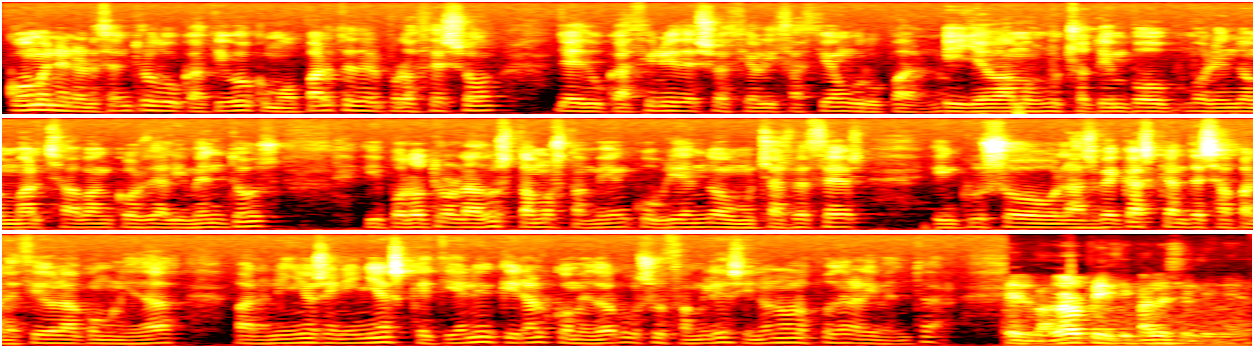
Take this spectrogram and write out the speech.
comen en el centro educativo como parte del proceso de educación y de socialización grupal. Y llevamos mucho tiempo poniendo en marcha bancos de alimentos y por otro lado estamos también cubriendo muchas veces incluso las becas que han desaparecido de la comunidad para niños y niñas que tienen que ir al comedor porque sus familias si no no los pueden alimentar. El valor principal es el dinero.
